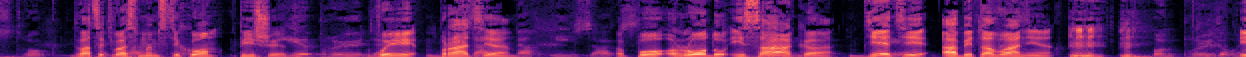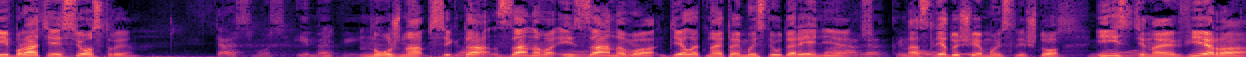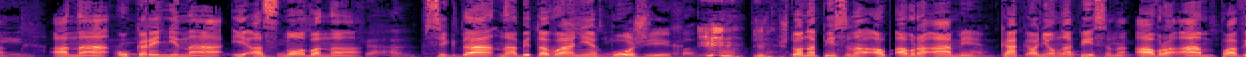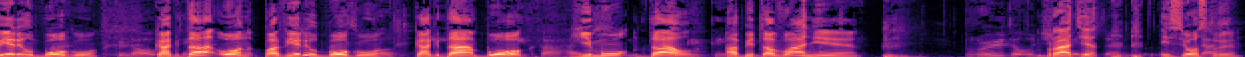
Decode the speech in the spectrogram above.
28 стихом пишет, «Вы, братья, по роду Исаака, дети обетования, и братья и сестры, нужно всегда заново и заново делать на этой мысли ударение, на следующей мысли, что истинная вера, она укоренена и основана всегда на обетованиях Божьих. Что написано об Аврааме? Как о нем написано? Авраам поверил Богу. Когда он поверил Богу, когда Бог ему дал обетование, братья и сестры,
